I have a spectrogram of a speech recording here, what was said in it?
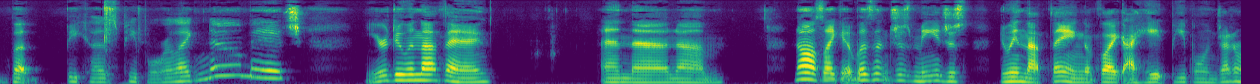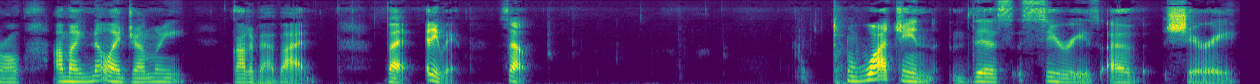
but because people were like, "No, Mitch, you're doing that thing." And then um no, I was like it wasn't just me just doing that thing of like I hate people in general. I'm like, no, I generally got a bad vibe. But anyway, so watching this series of Sherri,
